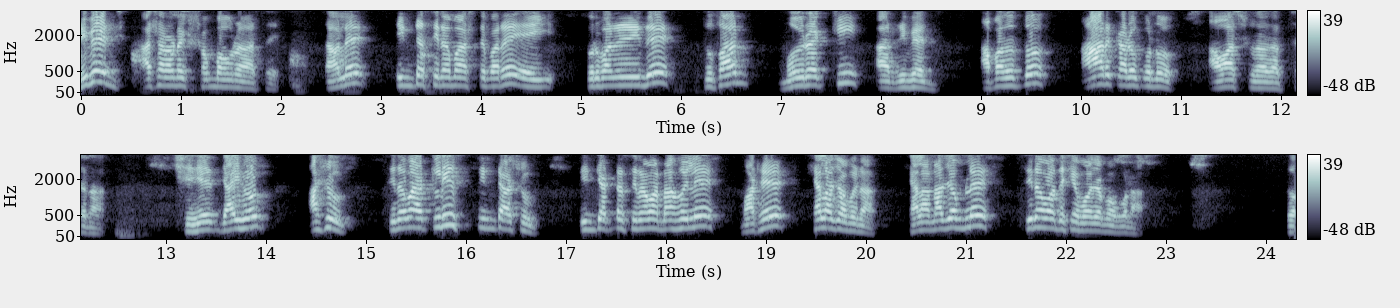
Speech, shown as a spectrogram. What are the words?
রিভেঞ্জ আসার অনেক সম্ভাবনা আছে। তাহলে তিনটা সিনেমা আসতে পারে এই কোরবানির ঈদে, তুফান, ময়ূরাক্ষী আর রিভেঞ্জ আপাতত আর কারও কোনো আওয়াজ শোনা যাচ্ছে না। সে যে যাই হোক, আসুক, সিনেমা অ্যাটলিস্ট তিনটা আসুক। তিন চারটা সিনেমা না হইলে মাঠে খেলা জমে না। খেলা না জমলে সিনেমা দেখে মজা পাবো না। তো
